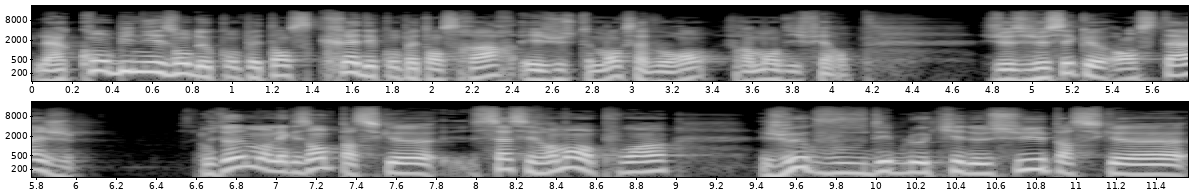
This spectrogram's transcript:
La combinaison de compétences crée des compétences rares et justement que ça vous rend vraiment différent. Je, je sais que en stage, je donne mon exemple parce que ça c'est vraiment un point. Je veux que vous vous débloquiez dessus parce que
